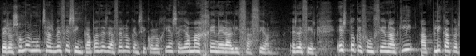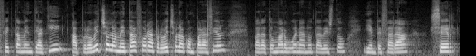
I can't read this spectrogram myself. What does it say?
pero somos muchas veces incapaces de hacer lo que en psicología se llama generalización. Es decir, esto que funciona aquí aplica perfectamente aquí, aprovecho la metáfora, aprovecho la comparación para tomar buena nota de esto y empezar a ser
